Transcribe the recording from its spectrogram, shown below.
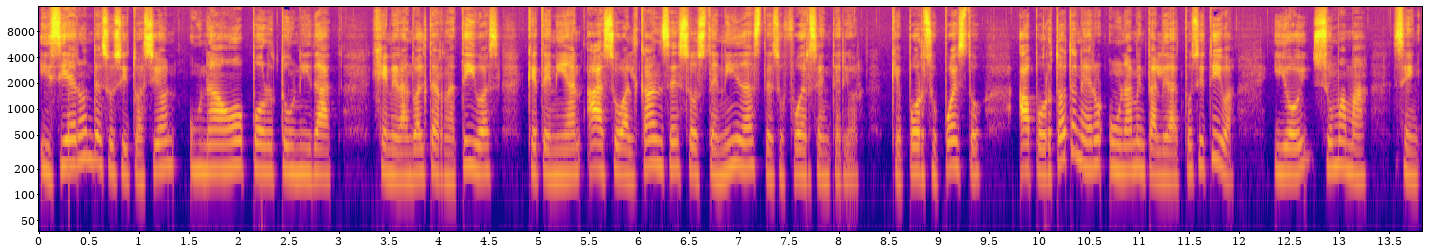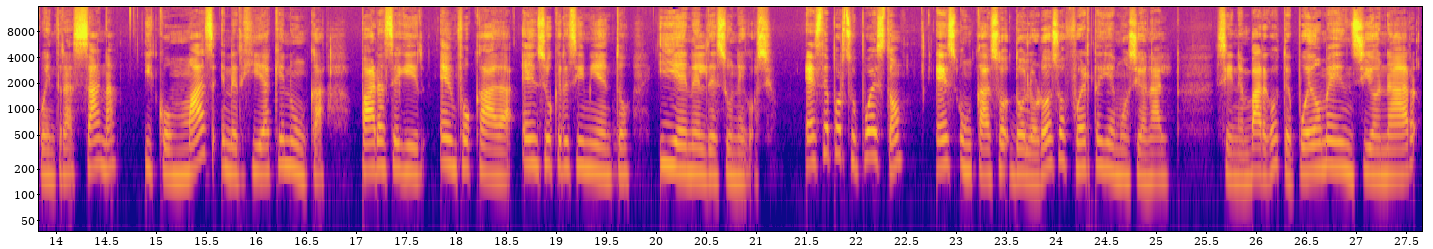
hicieron de su situación una oportunidad, generando alternativas que tenían a su alcance sostenidas de su fuerza interior, que por supuesto aportó tener una mentalidad positiva y hoy su mamá se encuentra sana y con más energía que nunca para seguir enfocada en su crecimiento y en el de su negocio. Este, por supuesto, es un caso doloroso, fuerte y emocional. Sin embargo, te puedo mencionar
